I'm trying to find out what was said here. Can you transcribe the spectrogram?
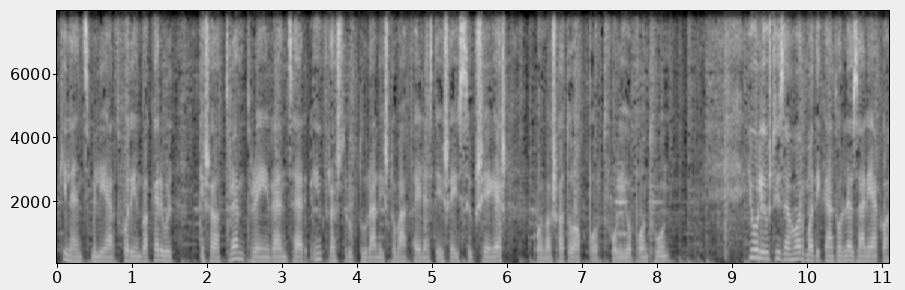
9 milliárd forintba kerül, és a tramtrain rendszer infrastruktúrális továbbfejlesztése is szükséges, olvasható a portfolio.hu-n. Július 13-ától lezárják a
